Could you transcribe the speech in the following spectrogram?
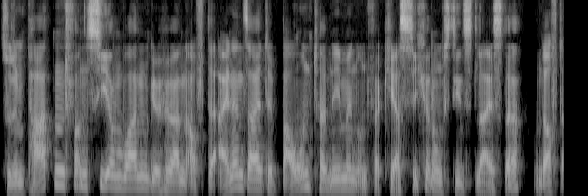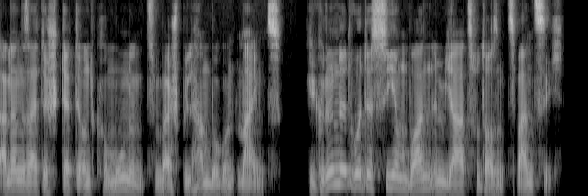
Zu den Partnern von CM1 gehören auf der einen Seite Bauunternehmen und Verkehrssicherungsdienstleister und auf der anderen Seite Städte und Kommunen, zum Beispiel Hamburg und Mainz. Gegründet wurde CM1 im Jahr 2020.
